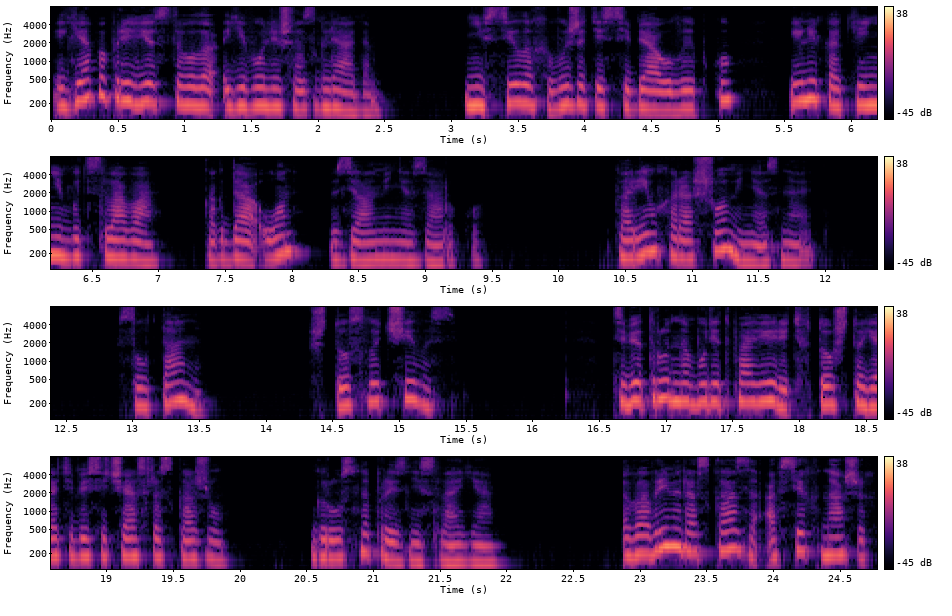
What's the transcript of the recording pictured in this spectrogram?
И я поприветствовала его лишь взглядом, не в силах выжать из себя улыбку или какие-нибудь слова, когда он взял меня за руку. Карим хорошо меня знает. Султана, что случилось? Тебе трудно будет поверить в то, что я тебе сейчас расскажу, грустно произнесла я. Во время рассказа о всех наших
